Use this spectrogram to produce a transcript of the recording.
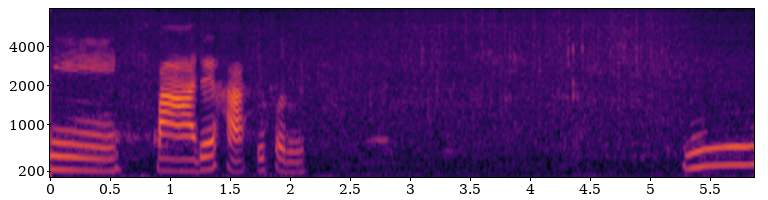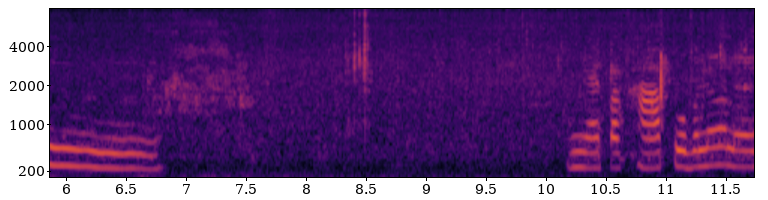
มีปลาด้วยค่ะ ทุกคนนี่นี่ไงปลาคาร์ฟตัวเบลเลอร์เลย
